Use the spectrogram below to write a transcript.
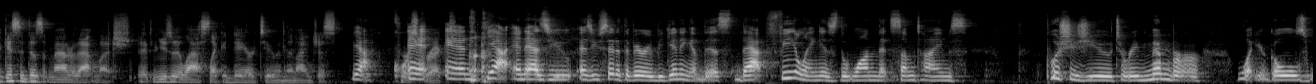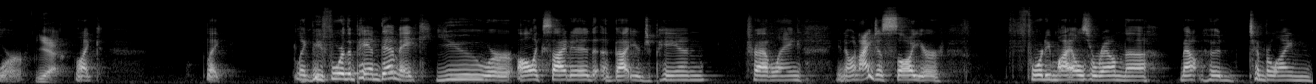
I guess it doesn't matter that much. It usually lasts like a day or two, and then I just Yeah. course and, correct. And yeah, and as you as you said at the very beginning of this, that feeling is the one that sometimes pushes you to remember what your goals were. yeah, Like like like before the pandemic, you were all excited about your Japan traveling, you know, and I just saw your 40 miles around the Mount Hood Timberline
